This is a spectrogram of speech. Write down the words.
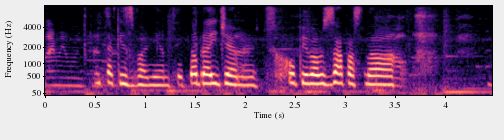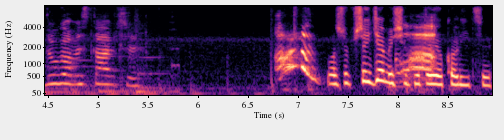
Daj mi mój i plecak. tak jest zwalnięty. Dobra, idziemy. Chłopie, mam zapas na... No. Długo wystarczy. Może przejdziemy się po tej okolicy.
